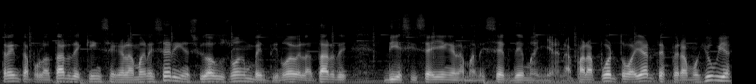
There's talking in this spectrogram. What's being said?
30 por la tarde, 15 en el amanecer y en Ciudad Guzmán 29 en la tarde, 16 en el amanecer de mañana. Para Puerto Vallarta esperamos lluvia,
